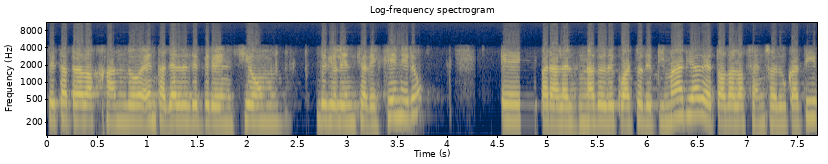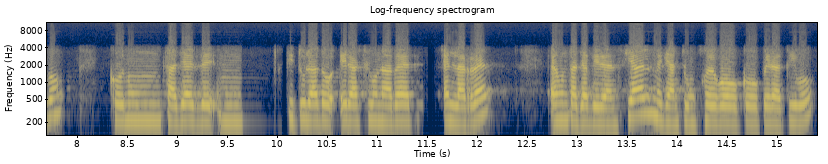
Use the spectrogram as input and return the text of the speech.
Se está trabajando en talleres de prevención de violencia de género eh, para el alumnado de cuarto de primaria de todos los centros educativos, con un taller de, titulado Érase una vez en la red. Es un taller vivencial mediante un juego cooperativo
